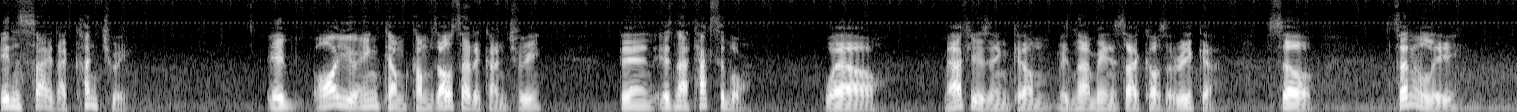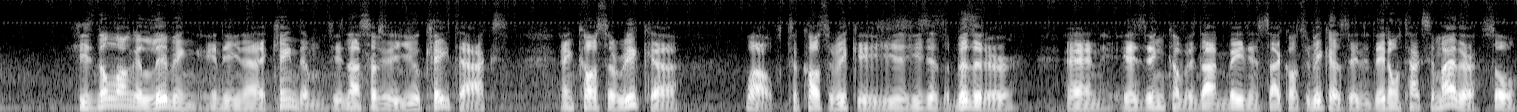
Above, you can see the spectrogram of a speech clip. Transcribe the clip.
inside that country. If all your income comes outside the country, then it's not taxable. Well, Matthew's income is not made inside Costa Rica. So suddenly, he's no longer living in the United Kingdom. He's not subject to UK tax. And Costa Rica, well, to Costa Rica, he's just a visitor and his income is not made inside Costa Rica, so they don't tax him either. So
